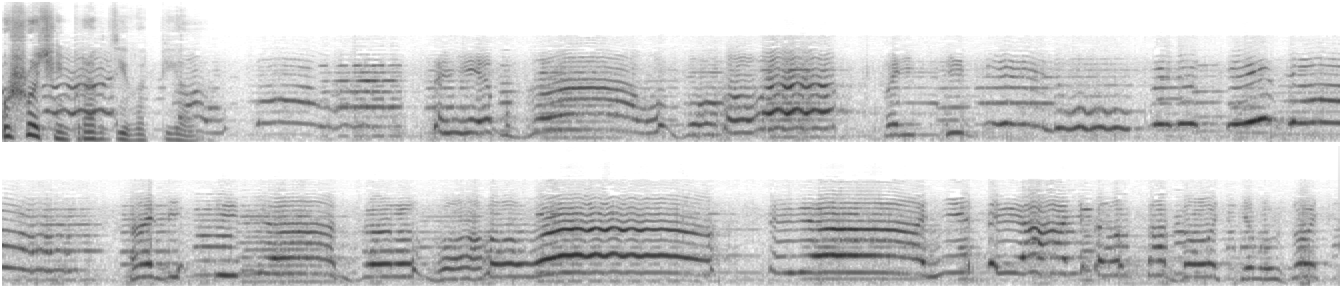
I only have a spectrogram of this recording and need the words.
Уж очень правдиво пела. А без тебя другого вянет, вянет лужочек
